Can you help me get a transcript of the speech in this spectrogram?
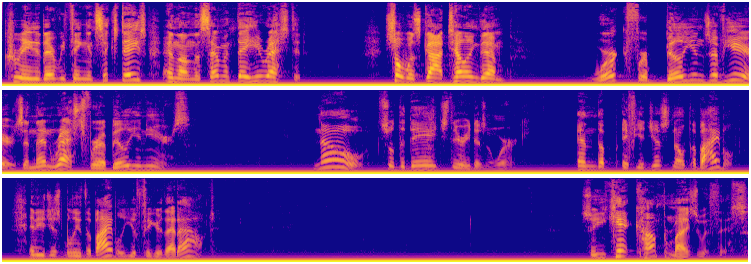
created everything in six days, and on the seventh day he rested. So was God telling them, Work for billions of years and then rest for a billion years? No. So the day age theory doesn't work. And the, if you just know the Bible and you just believe the Bible, you'll figure that out. So you can't compromise with this.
